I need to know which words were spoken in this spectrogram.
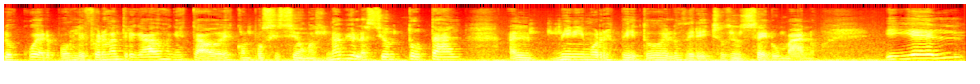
los cuerpos le fueron entregados en estado de descomposición. Es una violación total al mínimo respeto de los derechos de un ser humano. Y él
